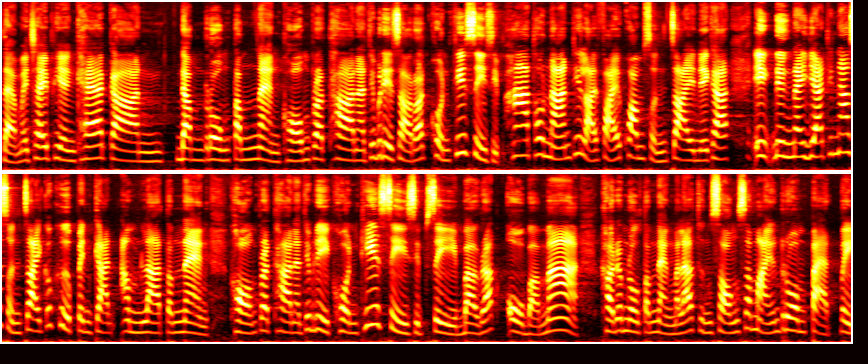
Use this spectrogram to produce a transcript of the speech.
แต่ไม่ใช่เพียงแค่การดำรงตำแหน่งของประธานาธิบดีสหรัฐคนที่ 45 เท่านั้นที่หลายฝ่ายความสนใจนะคะอีกหนึ่งในยะที่น่าสนใจก็คือเป็นการอำลาตำแหน่งของประธานาธิบดีคนที่ 44 บารักโอบามา เขาดำรงตำแหน่งมาแล้วถึง 2 สมัยรวม 8 ปี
